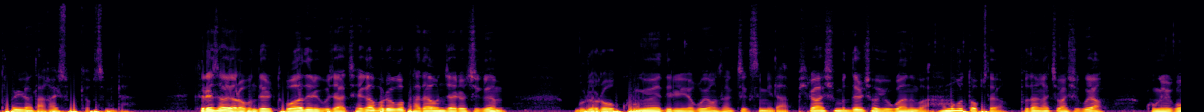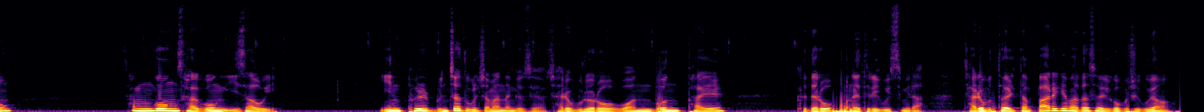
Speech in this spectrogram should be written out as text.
털려 나갈 수밖에 없습니다. 그래서 여러분들 도와드리고자 제가 보려고 받아온 자료 지금 무료로 공유해 드리려고 영상 찍습니다. 필요하신 분들 저 요구하는 거 아무것도 없어요. 부담 갖지 마시고요. 010 3040 2452 인플 문자 두 글자만 남겨주세요. 자료 무료로 원본 파일 그대로 보내드리고 있습니다. 자료부터 일단 빠르게 받아서 읽어보시고요.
